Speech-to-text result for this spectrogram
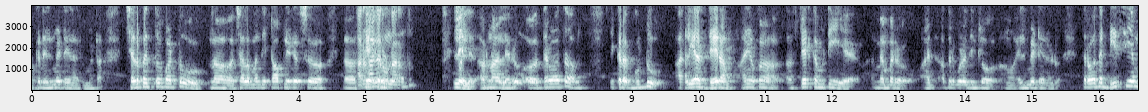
ఇక్కడ ఎలిమినేట్ అయినారు అనమాట చలపతితో పాటు uh, చాలా మంది టాప్ లీడర్స్? లేదు లేదు అరుణ లేరు. ఆ, తర్వాత ఇక్కడ గుడ్డు అలియాస్ జయరామ్ అని ఒక స్టేట్ కమిటీ మెంబర్ అతను కూడా దీంట్లో ఎలిమినేట్ అయినాడు. తర్వాత డిసిఎం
